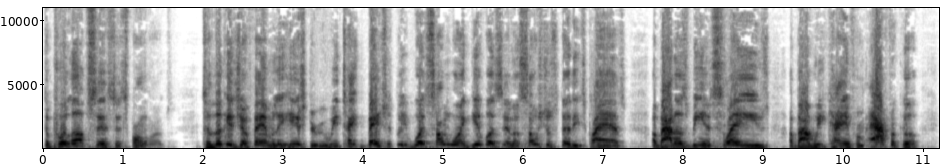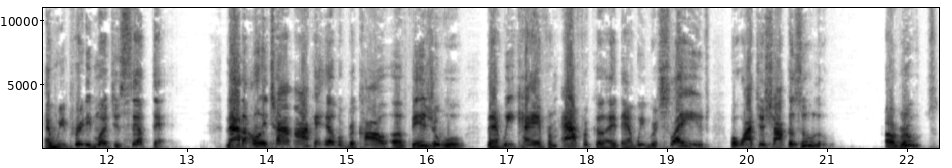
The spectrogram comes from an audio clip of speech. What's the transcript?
to pull up census forms to look at your family history. We take basically what someone give us in a social studies class about us being slaves, about we came from Africa, and we pretty much accept that. Now, the only time I can ever recall a visual that we came from Africa and that we were slaves was watching Shaka Zulu or Roots.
